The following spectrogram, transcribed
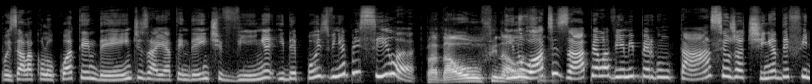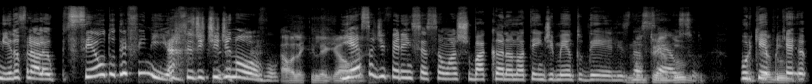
Pois ela colocou atendentes, aí a atendente vinha e depois vinha a Priscila. Pra dar o final. e no assim. WhatsApp ela vinha me perguntar se eu já tinha definido. Eu falei: olha, eu pseudo-defini, eu preciso de ti de novo. Olha que legal. E né? essa diferenciação eu acho bacana no atendimento deles, Não da Celso. dúvida. Por Não quê? Porque dúvida.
